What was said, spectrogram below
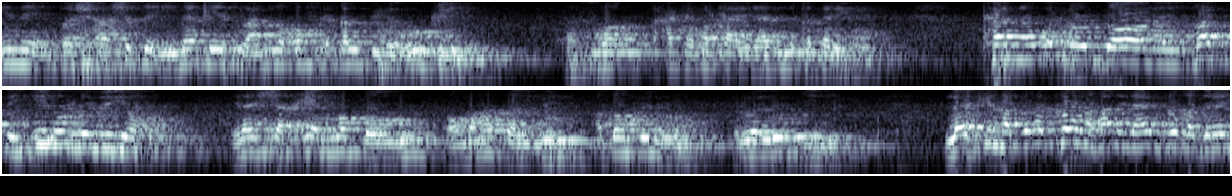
inay bashaashada iimaanka iyo islaamnida qofka qalbiga uu geliyo. Taasi waa xagga markaa ihaadadii qadariga kana wuxuu doonay rabbi inuu lumiyo. Ilaah sharciyan ma doonin oo mana dalbin addoonku inuu lumo bal waa loo diiday laakiin haddana kown ahaan ilahay muxuu qadiray?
